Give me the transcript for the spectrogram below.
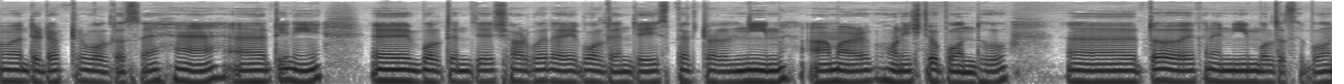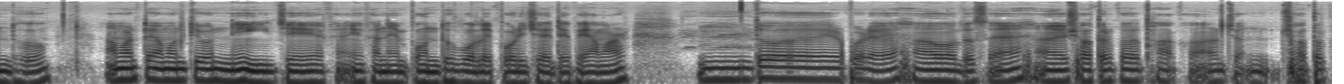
আমাদের ডক্টর বলতেছে হ্যাঁ তিনি বলতেন যে, সর্বদাই বলতেন যে ইন্সপেক্টর নিম আমার ঘনিষ্ঠ বন্ধু। তো এখানে নিম বলতেছে, বন্ধু, আমার তো এমন কেউ নেই যে এখানে বন্ধু বলে পরিচয় দেবে আমার। তো এরপরে বলতেছে সতর্ক থাকার জন্য সতর্ক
